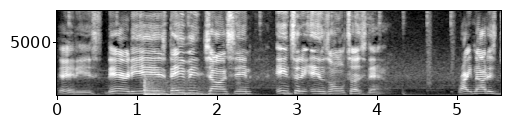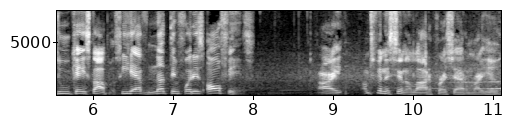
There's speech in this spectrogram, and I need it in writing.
There it is. There it is. David Johnson into the end zone touchdown. Right now, this dude can't stop us. He have nothing for this offense. All right, I'm finna send a lot of pressure at him right here.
